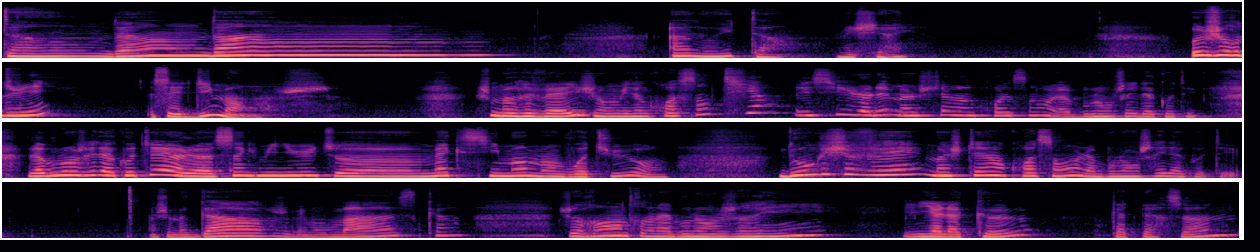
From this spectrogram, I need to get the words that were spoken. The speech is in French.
Dun, dun, dun. Aloïta, mes chéris. Aujourd'hui, c'est dimanche. Je me réveille, j'ai envie d'un croissant. Tiens, et si j'allais m'acheter un croissant à la boulangerie d'à côté La boulangerie d'à côté, elle a 5 minutes euh, maximum en voiture. Donc je vais m'acheter un croissant à la boulangerie d'à côté. Je me gare, je mets mon masque, je rentre dans la boulangerie, il y a la queue, quatre personnes.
